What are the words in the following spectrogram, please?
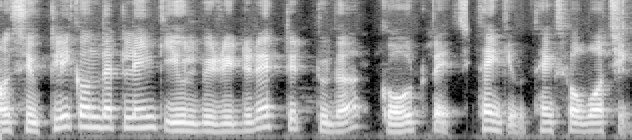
Once you click on that link you will be redirected to the code page. Thank you. Thanks for watching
